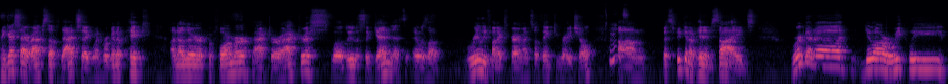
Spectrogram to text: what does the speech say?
I guess that wraps up that segment. We're going to pick another performer, actor or actress. We'll do this again. It's, it was a really fun experiment, so thank you, Rachael. Um, but speaking of hidden sides, we're going to do our weekly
